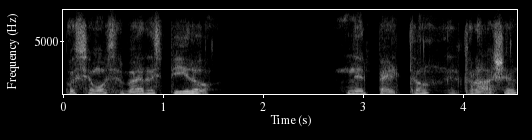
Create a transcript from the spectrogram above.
possiamo osservare il respiro nel petto, nel torace,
